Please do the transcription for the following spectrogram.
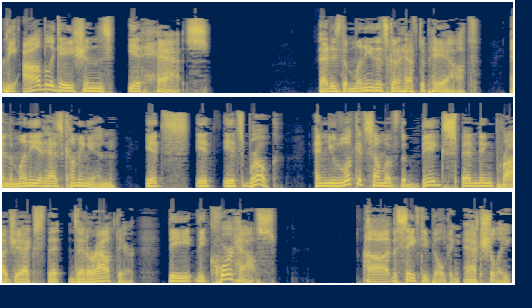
the obligations it has that is the money that's going to have to pay out and the money it has coming in. It's, it, it's broke. And you look at some of the big spending projects that, that are out there. The, the courthouse, uh, the safety building, actually,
